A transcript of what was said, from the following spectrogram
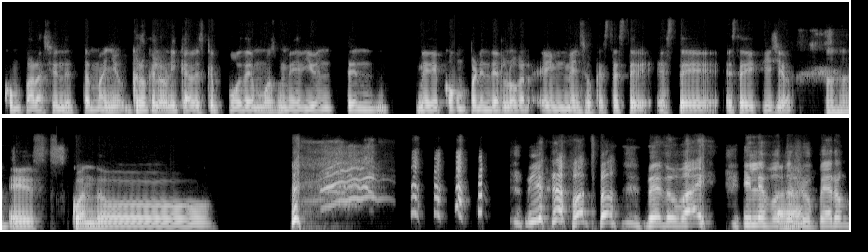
comparación de tamaño. Creo que la única vez que podemos medio enten- medio comprender lo inmenso que está este, este, este edificio Ajá. es cuando Vi una foto de Dubai y le photoshopearon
